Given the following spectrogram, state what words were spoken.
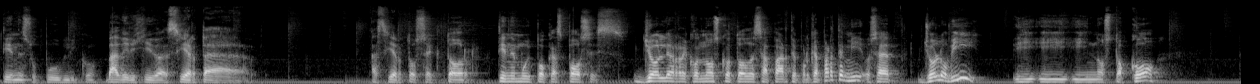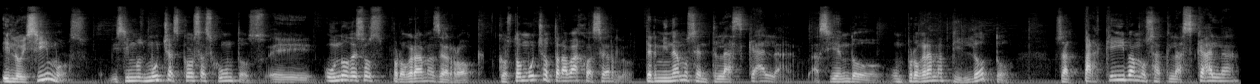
tiene su público, va dirigido a cierta a cierto sector. Tiene muy pocas poses. Yo le reconozco toda esa parte, porque aparte a mí, o sea, yo lo vi y, nos tocó y lo hicimos. Hicimos muchas cosas juntos. Eh, uno de esos programas de rock costó mucho trabajo hacerlo. Terminamos en Tlaxcala haciendo un programa piloto. O sea, ¿para qué íbamos a Tlaxcala?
